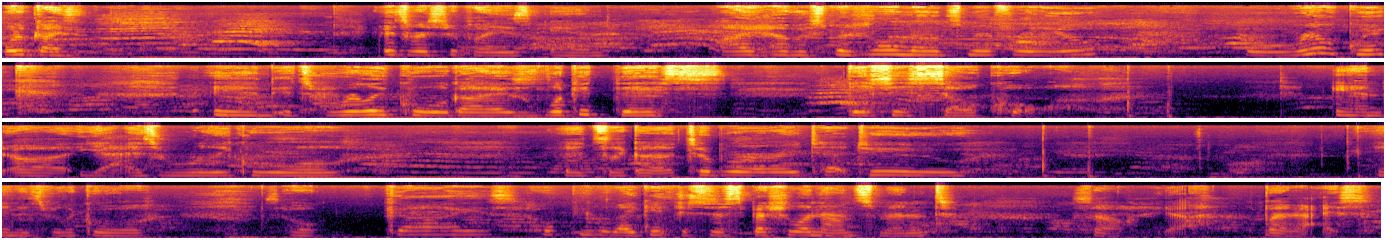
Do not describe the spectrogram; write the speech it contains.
What up, guys? It's Ryster Playz, and I have a special announcement for you, real quick. And it's really cool, guys. Look at this. This is so cool. And uh, yeah, it's really cool. It's like a temporary tattoo, and it's really cool. So, guys, hope you like it. Just a special announcement. So yeah, bye, guys.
